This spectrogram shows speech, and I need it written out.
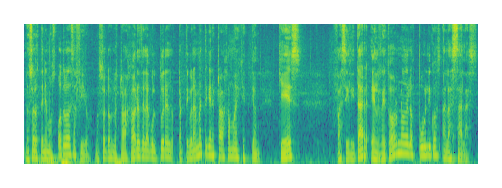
nosotros tenemos otro desafío, nosotros los trabajadores de la cultura, particularmente quienes trabajamos en gestión, que es facilitar el retorno de los públicos a las salas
